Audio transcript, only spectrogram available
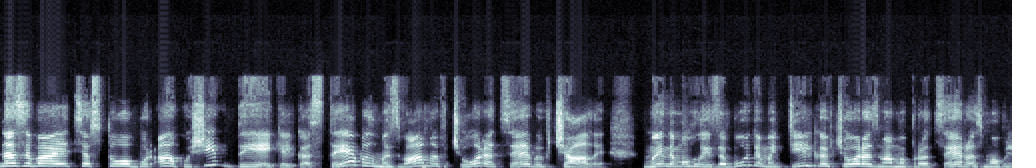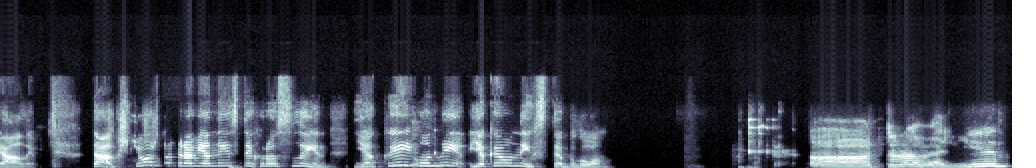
називається стовбур, а кущів декілька стебел. Ми з вами вчора це вивчали. Ми не могли забути, ми тільки вчора з вами про це розмовляли. Так, що ж до трав'янистих рослин? Який у них, яке у них стебло? А, травянин.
